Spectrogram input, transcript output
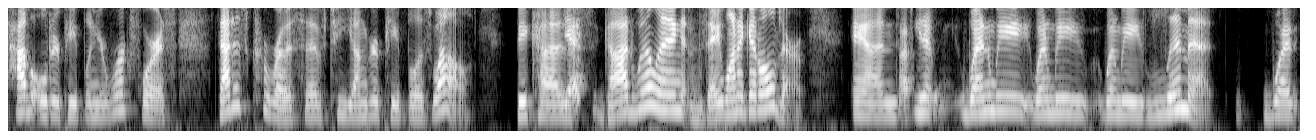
have older people in your workforce that is corrosive to younger people as well because yes. god willing they want to get older and Absolutely. you know, when we when we when we limit what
